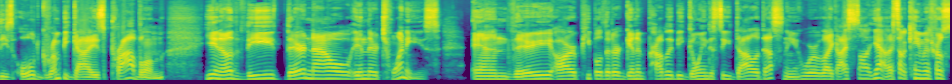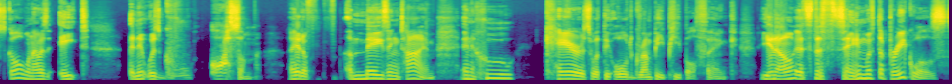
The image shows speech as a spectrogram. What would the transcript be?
these old grumpy guys problem? You know, the they're now in their twenties and they are people that are going to probably be going to see Dial of Destiny who are like, I saw, yeah, I saw Kingdom of the Crystal Skull when I was eight, and it was gr- awesome. I had an amazing time. And who cares what the old grumpy people think? You know, it's the same with the prequels.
